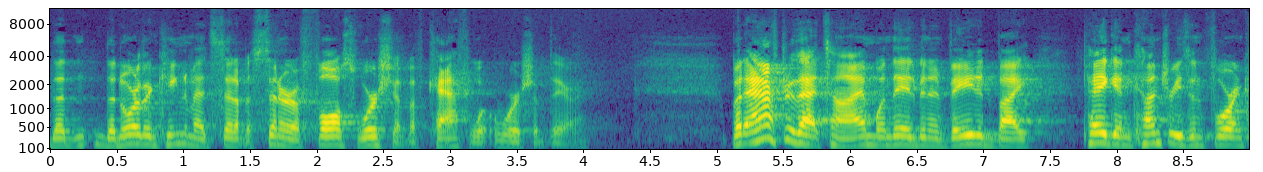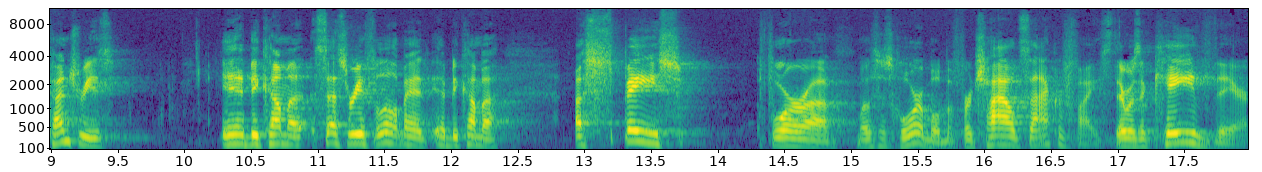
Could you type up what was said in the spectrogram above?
the, the northern kingdom had set up a center of false worship, of calf worship there. But after that time, when they had been invaded by pagan countries and foreign countries, it had become a, Caesarea Philippi had, had become a, a space for, uh, well, this is horrible, but for child sacrifice. There was a cave there,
